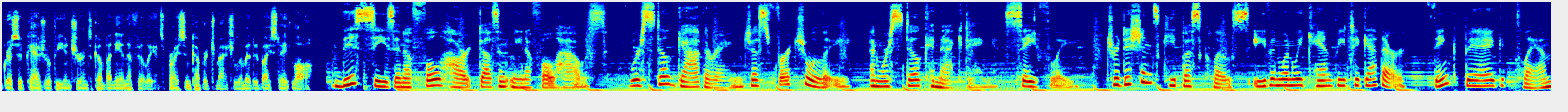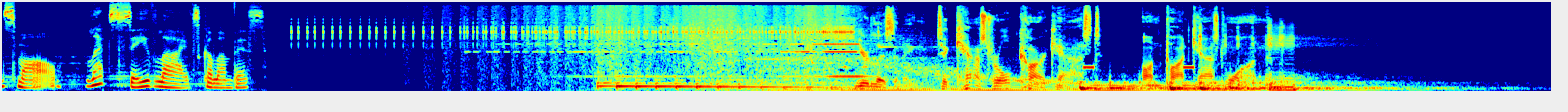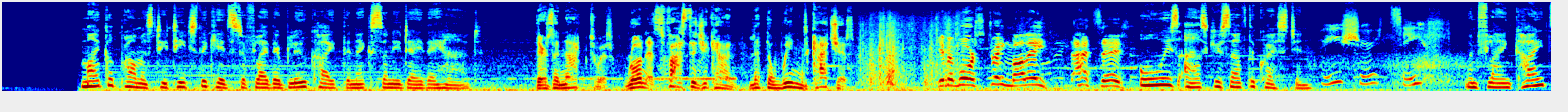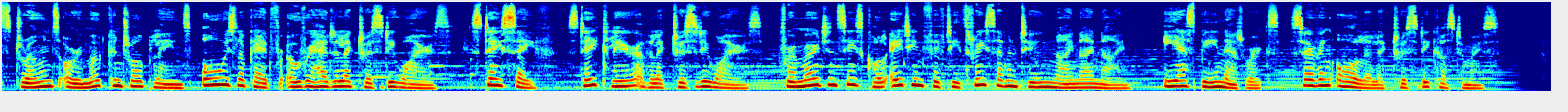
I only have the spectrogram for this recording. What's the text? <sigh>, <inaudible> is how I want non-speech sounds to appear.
Progressive Casualty Insurance Company and affiliates. Price and coverage match limited by state law. This season, a full heart doesn't mean a full house. We're still gathering, just virtually, and we're still connecting safely. Traditions keep us close even when we can't be together. Think big, plan small. Let's save lives, Columbus. You're listening to Castrol CarCast on Podcast One. Michael promised he'd teach the kids to fly their blue kite the next sunny day they had. There's a knack to it. Run as fast as you can. Let the wind catch it. Give it more string, Molly. That's it. Always ask yourself the question Are you sure it's safe? when flying kites, drones, or remote control planes, always look out for overhead electricity wires. Stay safe. Stay clear of electricity wires. For emergencies, call 1850 372 999. ESB Networks, serving all electricity customers.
